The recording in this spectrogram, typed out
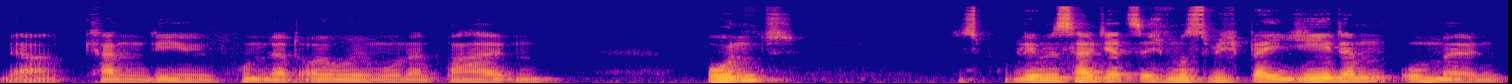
ja, kann die 100 Euro im Monat behalten. Und das Problem ist halt jetzt, ich muss mich bei jedem ummelden.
